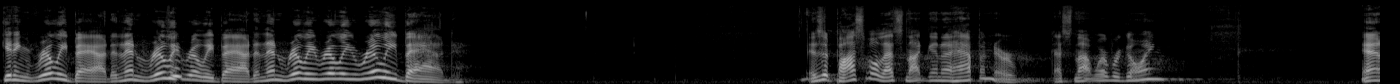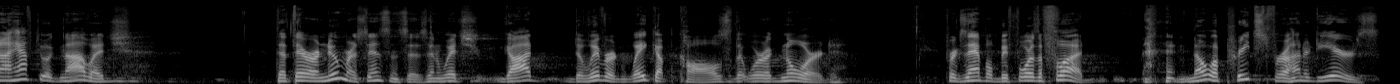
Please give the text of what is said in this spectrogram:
getting really bad, and then really, really bad, and then really, really, really bad. Is it possible that's not going to happen or that's not where we're going? And I have to acknowledge that there are numerous instances in which God delivered wake up calls that were ignored. For example, before the flood, Noah preached for 100 years.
